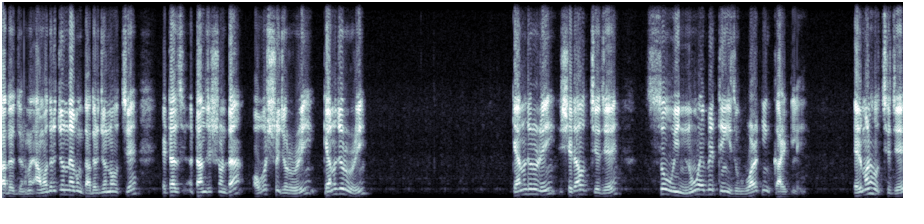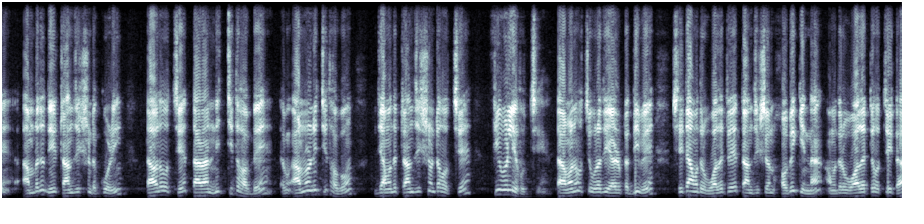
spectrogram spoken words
তাদের জন্য। মানে আমাদের জন্য এবং তাদের জন্য হচ্ছে এটা ট্রানজেকশনটা অবশ্যই জরুরি। কেন জরুরি? কেন জরুরি? সেটা হচ্ছে যে so we know everything is working correctly এর মানে হচ্ছে যে, আমরা যদি ট্রানজেকশনটা করি, তাহলে হচ্ছে তারা নিশ্চিত হবে এবং আমরা নিশ্চিত হব যে আমাদের ট্রানজেকশনটা হচ্ছে পিওরলি হচ্ছে। তার মানে হচ্ছে ওরা যে এয়ারটা দিবে, সেটা আমাদের ওয়ালেটে ট্রানজেকশন হবে কিনা, আমাদের ওয়ালেটে হচ্ছে এটা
